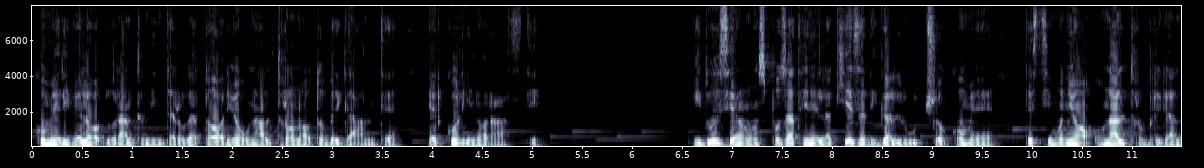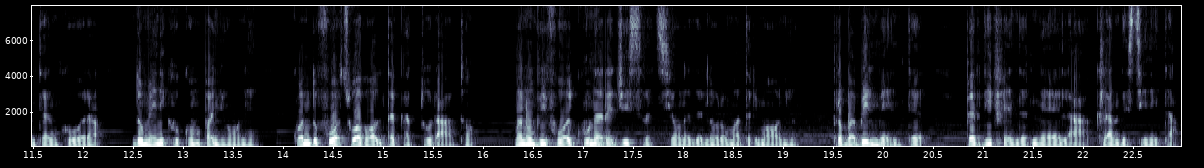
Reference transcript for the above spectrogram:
come rivelò durante un interrogatorio un altro noto brigante, Ercolino Rasti. I due si erano sposati nella chiesa di Galluccio, come testimoniò un altro brigante ancora, Domenico Compagnone, quando fu a sua volta catturato ma non vi fu alcuna registrazione del loro matrimonio, probabilmente per difenderne la clandestinità.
